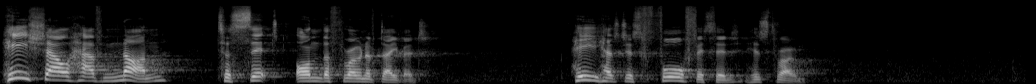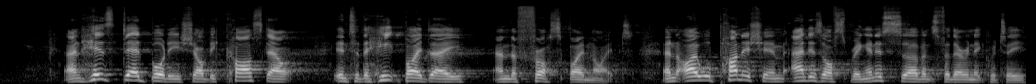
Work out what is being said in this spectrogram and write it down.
he shall have none to sit on the throne of David. He has just forfeited his throne. And his dead body shall be cast out into the heat by day and the frost by night and I will punish him and his offspring and his servants for their iniquity,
